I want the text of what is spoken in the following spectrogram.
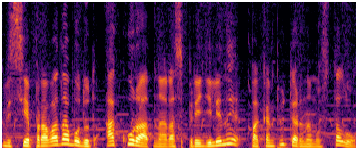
Все провода будут аккуратно распределены по компьютерному столу.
